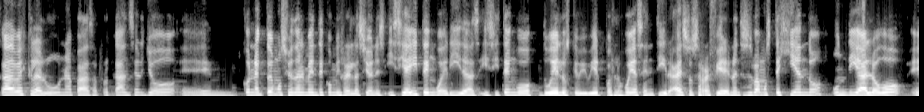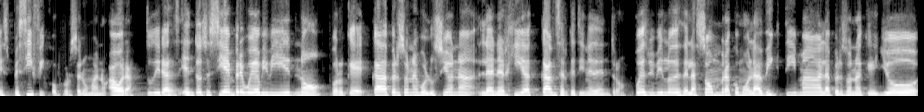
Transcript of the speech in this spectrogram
cada vez que la luna pasa por cáncer, yo em, conecto emocionalmente con mis relaciones y si ahí tengo heridas y si tengo duelos que vivir, pues los voy a sentir. A eso se refiere, ¿no? Entonces vamos tejiendo un diálogo específico por ser humano. Ahora, tú dirás, entonces siempre voy a vivir, no, porque cada persona evoluciona la energía cáncer que tiene dentro. Puedes vivirlo desde la sombra como la víctima, la persona que yo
